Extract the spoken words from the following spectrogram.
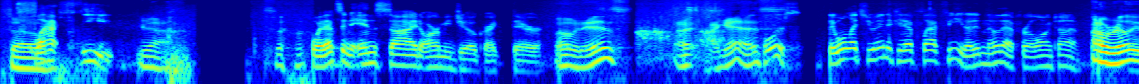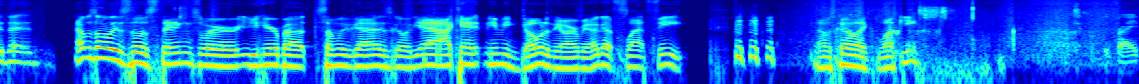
So Flat feet. Yeah. So, Boy, that's an inside army joke right there. oh, it is. I, I guess. Of course. They won't let you in if you have flat feet. I didn't know that for a long time. Oh, really? That that was always those things where you hear about some of the guys going, "Yeah, I can't even go into the army. I got flat feet." I was kind of like lucky. Right.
